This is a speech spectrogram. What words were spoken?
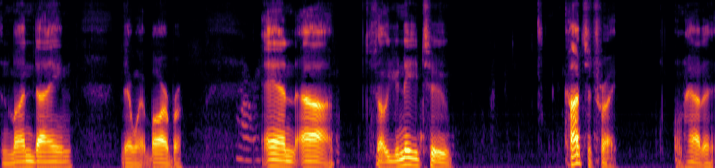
and mundane. There went Barbara. Sorry. And uh, so you need to concentrate on how to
